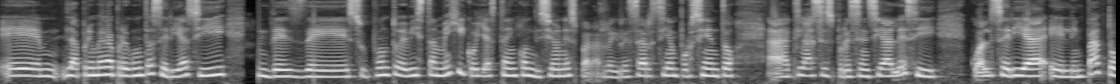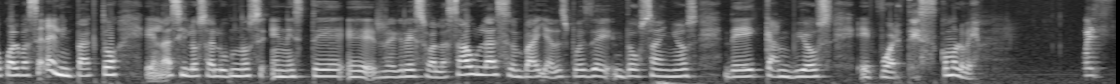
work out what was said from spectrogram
eh, la primera pregunta sería si desde su punto de vista México ya está en condiciones para regresar 100% a clases presenciales y cuál sería el impacto, cuál va a ser el impacto en las y los alumnos en este eh, regreso a las aulas, vaya, después de dos años de cambios eh, fuertes. ¿Cómo lo ve? Pues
